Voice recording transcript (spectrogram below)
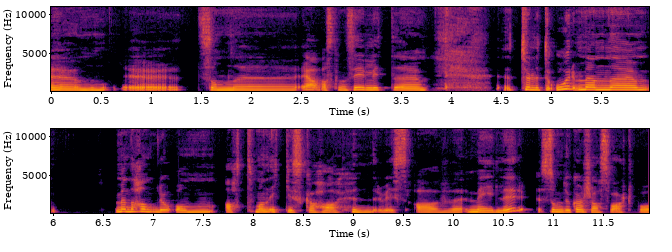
um, uh, sånn uh, Ja, hva skal man si? Litt tullete ord. Men, men, det handler jo om at man ikke skal ha hundrevis av mailer som du kanskje har svart på,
